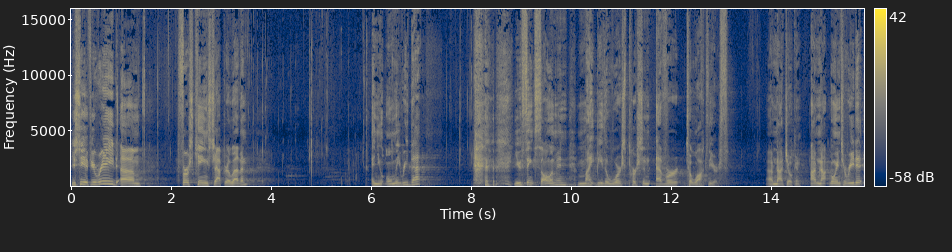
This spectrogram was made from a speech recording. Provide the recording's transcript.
You see, if you read um, 1 Kings chapter 11, and you only read that, you think Solomon might be the worst person ever to walk the earth. I'm not joking. I'm not going to read it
